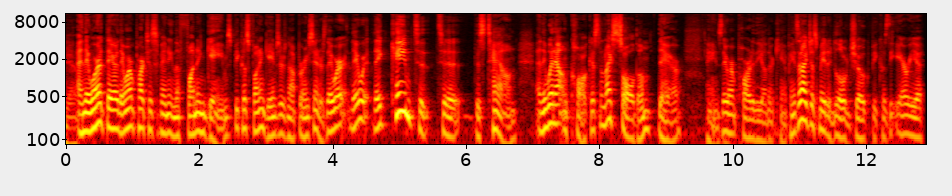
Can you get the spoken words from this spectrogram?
Yeah. And they weren't there. They weren't participating in the fun and games because fun and games there's not Bernie Sanders. They were they were they came to to this town and they went out and caucused and I saw them there. They weren't part of the other campaigns. And I just made a little joke because the area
